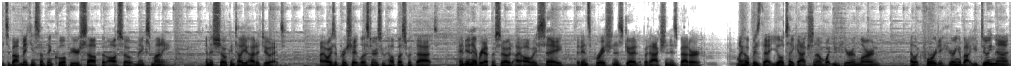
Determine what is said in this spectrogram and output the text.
It's about making something cool for yourself that also makes money. And this show can tell you how to do it. I always appreciate listeners who help us with that. And in every episode, I always say that inspiration is good, but action is better. My hope is that you'll take action on what you hear and learn I look forward to hearing about you doing that.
